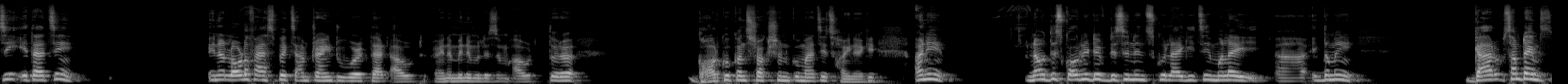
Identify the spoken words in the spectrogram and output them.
चाहिँ यता चाहिँ in a lot of aspects I'm trying to work that out होइन? मिनिमलिजम आउट तर घरको कन्स्ट्रक्सनकोमा चाहिँ छैन कि। अनि नाउ दिस कग्नेटिभ डिसनेन्सको लागि चाहिँ मलाई एकदमै गाह्रो sometimes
